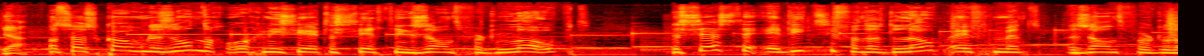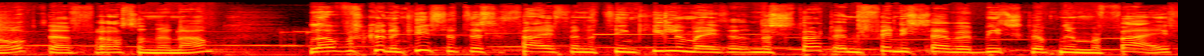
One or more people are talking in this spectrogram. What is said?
Ja. Want zoals komende zondag organiseert de stichting Zandvoort Loopt... de zesde editie van het loopevenement Zandvoort Loopt. eh, verrassende naam. Lopers kunnen kiezen tussen 5 en de 10 kilometer. En de start en de finish zijn bij Beach Club nummer 5.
